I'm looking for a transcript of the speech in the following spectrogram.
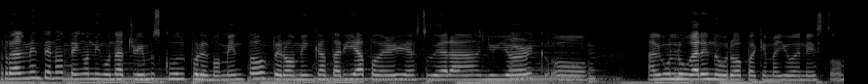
Realmente no tengo ninguna Dream School por el momento, pero me encantaría poder ir a estudiar a New York o algún lugar en Europa que me ayude en esto.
